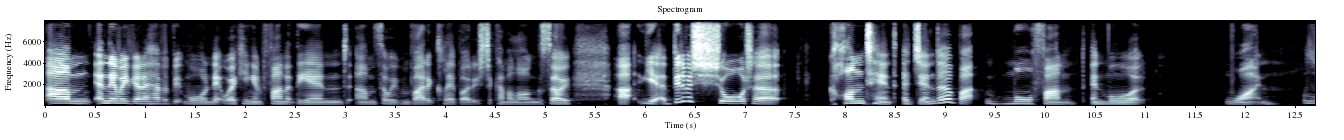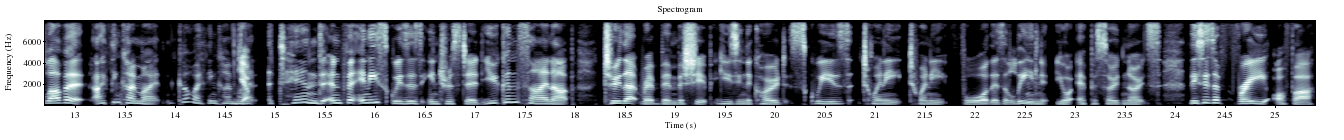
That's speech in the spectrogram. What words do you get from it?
um, and then we're going to have a bit more networking and fun at the end. Um, so we've invited Clare Bowditch to come along. So, uh, yeah, a bit of a shorter content agenda, but more fun and more wine. Love it. I think I might go. I think I might Yep. attend. And for any squizzers interested, you can sign up to that Red membership using the code SQUIZ2024. There's a link in your episode notes. This is a free offer,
